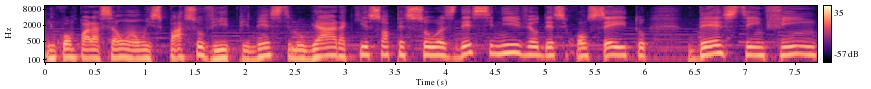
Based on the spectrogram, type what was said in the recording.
em comparação a um espaço VIP. Neste lugar aqui, só pessoas desse nível, desse conceito, deste, enfim,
